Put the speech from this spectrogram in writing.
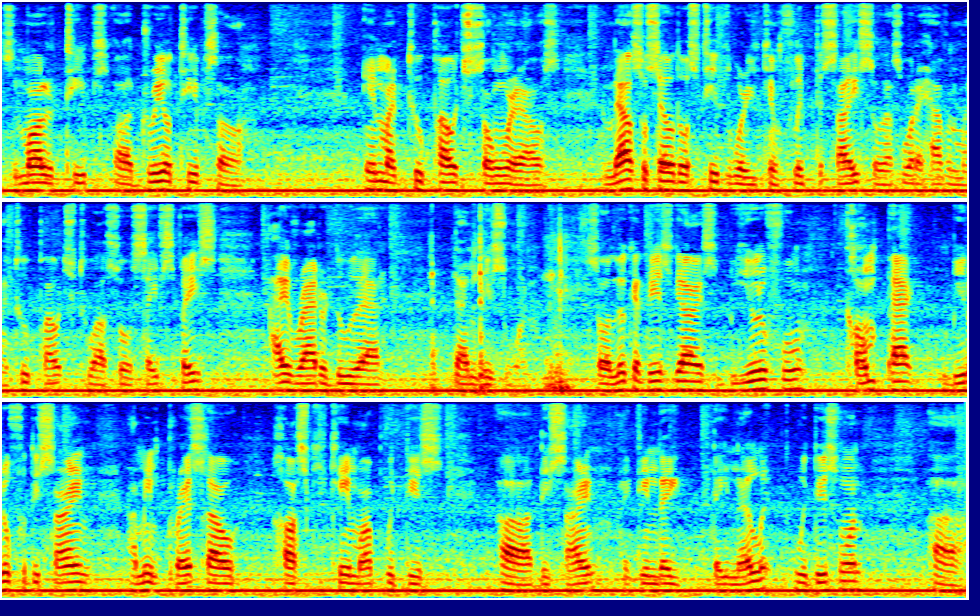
smaller tips uh, drill tips uh, in my two pouch somewhere else and they also sell those tips where you can flip the size. So that's what I have in my two pouch to also save space. I rather do that than this one. So look at these guys. Beautiful compact beautiful design. I'm impressed how Husky came up with this uh, design. I think they they nail it with this one. Uh,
